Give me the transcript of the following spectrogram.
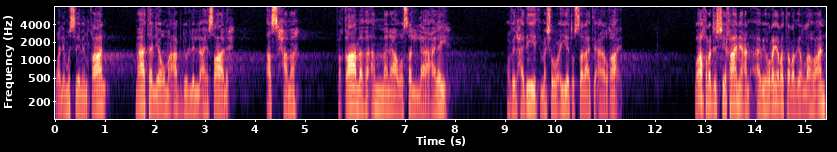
ولمسلم قال مات اليوم عبد لله صالح أصحمه فقام فامنا وصلى عليه. وفي الحديث مشروعية الصلاة على الغائب. وأخرج الشيخان عن أبي هريرة رضي الله عنه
